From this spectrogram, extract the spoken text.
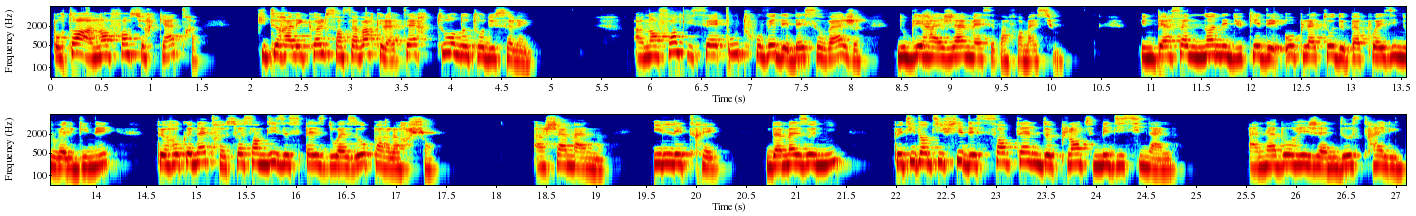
Pourtant, un enfant sur quatre quittera l'école sans savoir que la Terre tourne autour du Soleil. Un enfant qui sait où trouver des baies sauvages n'oubliera jamais cette information. Une personne non éduquée des hauts plateaux de Papouasie-Nouvelle-Guinée peut reconnaître 70 espèces d'oiseaux par leur chant. Un chaman, illettré, d'Amazonie, peut identifier des centaines de plantes médicinales. Un aborigène d'Australie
